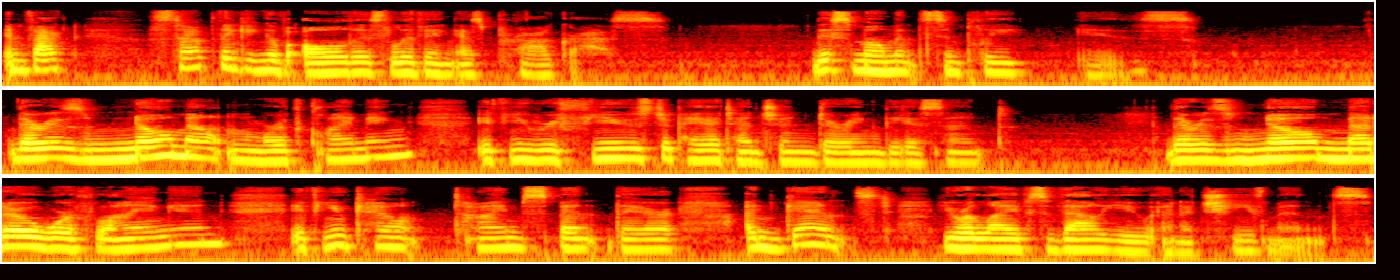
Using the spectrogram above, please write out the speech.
In fact, stop thinking of all this living as progress. This moment simply is. There is no mountain worth climbing if you refuse to pay attention during the ascent. There is no meadow worth lying in if you count time spent there against your life's value and achievements.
